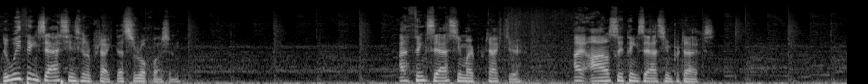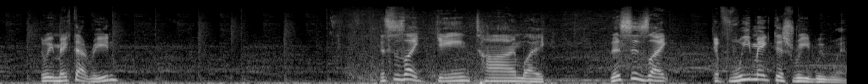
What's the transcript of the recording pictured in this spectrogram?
Do we think Zacian's gonna protect? That's the real question. I think Zacian might protect here. I honestly think Zacian protects. Do we make that read? This is like game time. Like, this is like, if we make this read, we win.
